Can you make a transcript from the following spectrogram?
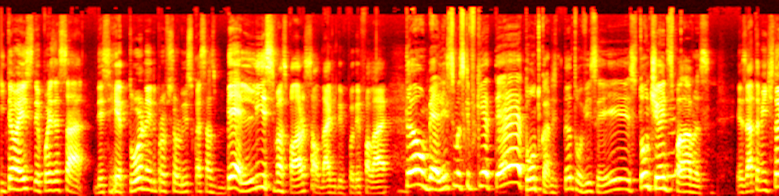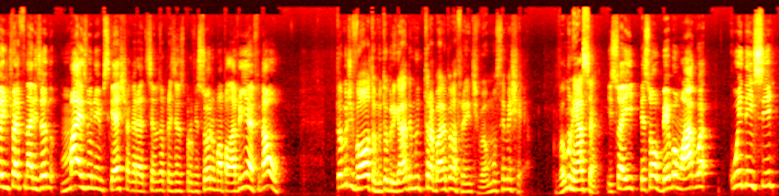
Então é isso, depois dessa, desse retorno aí do professor Luiz com essas belíssimas palavras, saudade de poder falar. Tão belíssimas que fiquei até tonto, cara, de tanto ouvir isso aí, estonteantes palavras. Exatamente, então a gente vai finalizando mais um Namescast, agradecemos a presença do professor, uma palavrinha final? Tamo de volta, muito obrigado e muito trabalho pela frente, vamos se mexer. Vamos nessa. Isso aí, pessoal, bebam água, cuidem-se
